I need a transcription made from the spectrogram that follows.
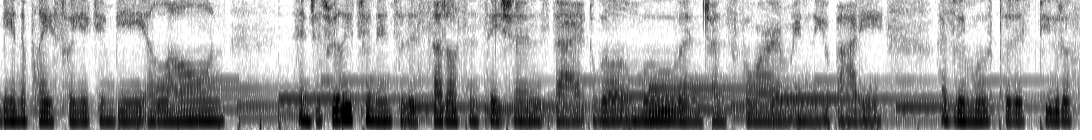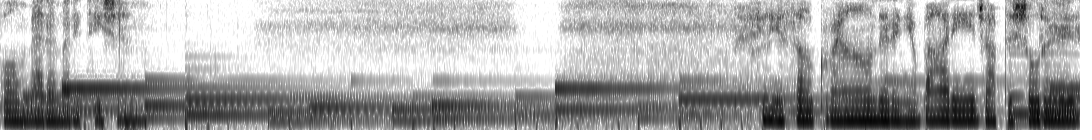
Be in a place where you can be alone and just really tune into the subtle sensations that will move and transform in your body as we move through this beautiful metta meditation. Feel yourself grounded in your body. Drop the shoulders,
